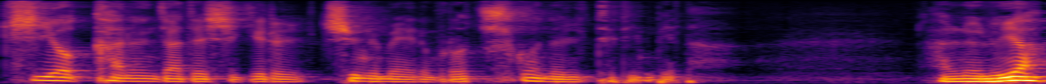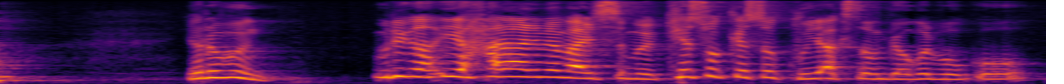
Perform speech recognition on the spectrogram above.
기억하는 자 되시기를 주님의 이름으로 축원을 드립니다. 할렐루야. 여러분, 우리가 이 하나님의 말씀을 계속해서 구약 성경을 보고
